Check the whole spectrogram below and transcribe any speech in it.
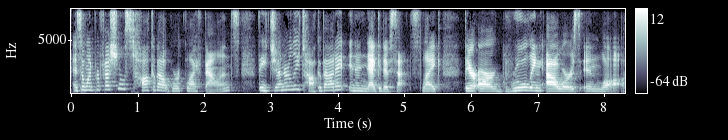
And so when professionals talk about work life balance, they generally talk about it in a negative sense, like there are grueling hours in law.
